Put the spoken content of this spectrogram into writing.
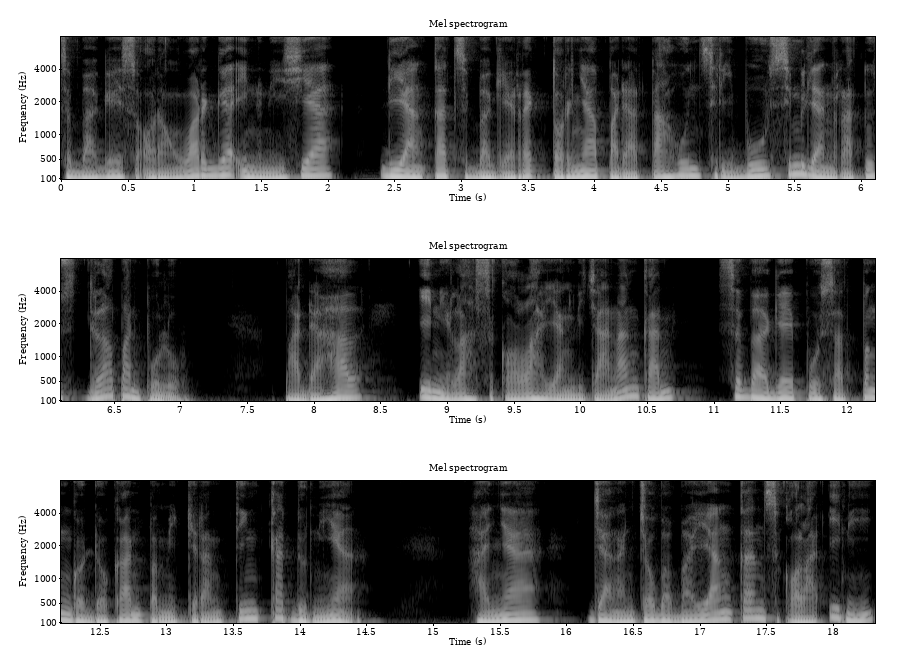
sebagai seorang warga Indonesia diangkat sebagai rektornya pada tahun 1980. Padahal inilah sekolah yang dicanangkan sebagai pusat penggodokan pemikiran tingkat dunia. Hanya jangan coba bayangkan sekolah ini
